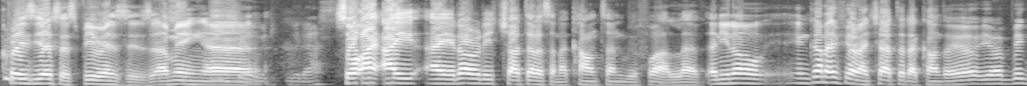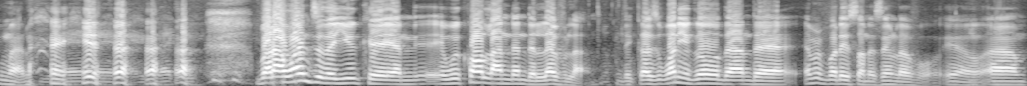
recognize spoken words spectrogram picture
craziest experiences. I mean, uh, with, with us. so I, I, I had already chartered as an accountant before I left. And you know, in Ghana, if you're a chartered accountant, you're, you're a big man. Yeah, exactly. But I went to the UK and we call London the leveler because when you go down there, everybody's on the same level, you know. Um,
